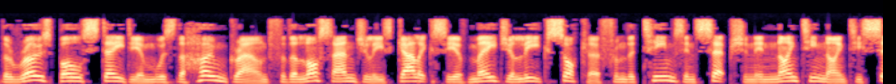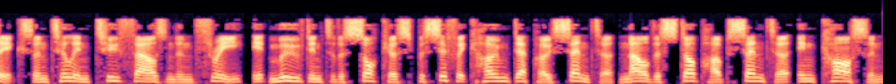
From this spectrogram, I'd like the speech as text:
The Rose Bowl Stadium was the home ground for the Los Angeles Galaxy of Major League Soccer from the team's inception in 1996 until in 2003, it moved into the soccer-specific Home Depot Center now the StubHub Center Center in Carson,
